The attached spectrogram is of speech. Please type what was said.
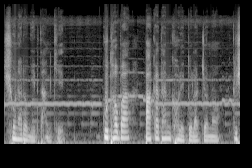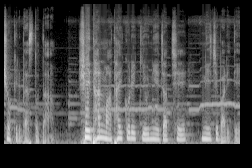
সোনা রঙের ধান ক্ষেত। কোথাও বা পাকা ধান ঘরে তোলার জন্য কৃষকের ব্যস্ততা। সেই ধান মাথায় করে কেউ নিয়ে যাচ্ছে নিচে বাড়িতে।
